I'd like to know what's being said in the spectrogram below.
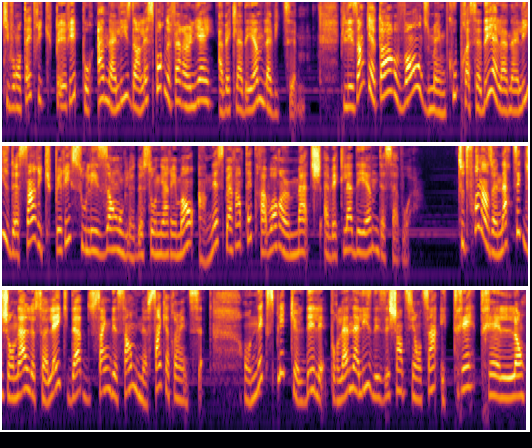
qui vont être récupérés pour analyse dans l'espoir de faire un lien avec l'ADN de la victime. Puis les enquêteurs vont du même coup procéder à l'analyse de sang récupéré sous les ongles de Sonia Raymond en espérant peut-être avoir un match avec l'ADN de sa voix. Toutefois, dans un article du journal Le Soleil qui date du 5 décembre 1997, on explique que le délai pour l'analyse des échantillons de sang est très, très long,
